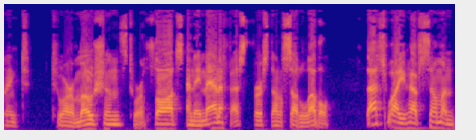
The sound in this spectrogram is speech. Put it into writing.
linked to our emotions to our thoughts and they manifest first on a subtle level that's why you have someone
